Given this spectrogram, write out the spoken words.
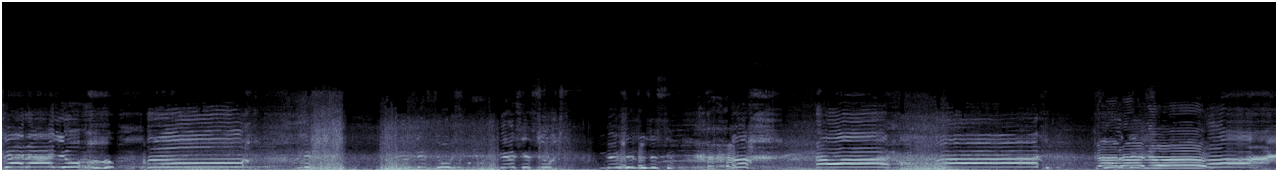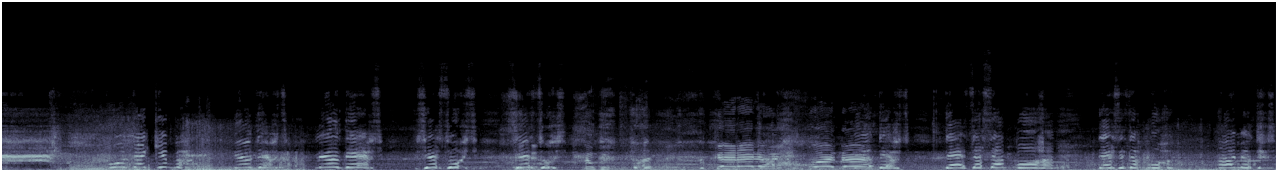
Caralho! Ah! Meu Jesus! Meu Jesus! Meu Jesus do céu! Ah! Ah! Ai! Caralho! Ah! Que. Meu Deus! Meu Deus! Jesus! Jesus! Caralho, é muito Meu foda! Deus! Desce essa porra! Desce essa porra! Ai, meu Deus!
